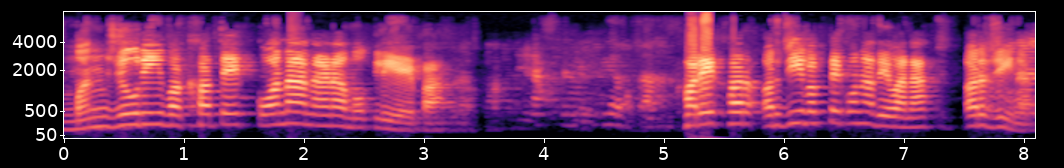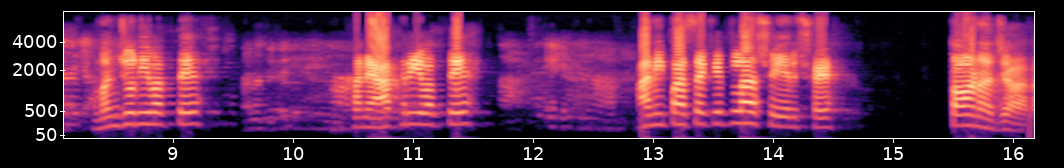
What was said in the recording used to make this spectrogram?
મંજૂરી વખતે કોના નાણાં મોકલી આપ્યા? ખરેખર અરજી વખતે કોના દેવાના? અરજીના. મંજૂરી વખતે અને આખરી વખતે? આની પાસે કેટલા શેર છે? ત્રણ હજાર.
